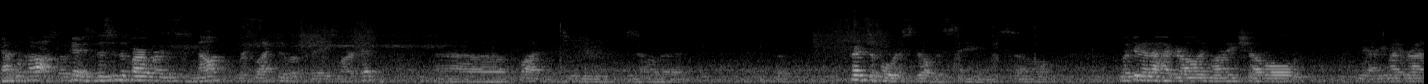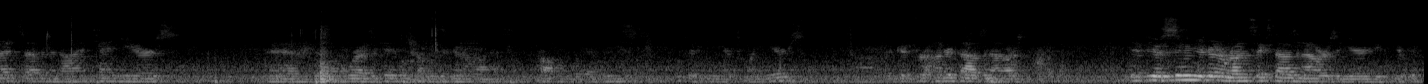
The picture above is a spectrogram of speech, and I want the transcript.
Capital cost, okay, so this is the part where this is not reflective of today's market. Uh, but the, you know, the, the principle is still the same, so looking at a hydraulic mining shovel, yeah, you might run it seven to nine, ten years. And uh, whereas a cable shovel, you're gonna run it probably at least fifteen or twenty years. Uh, They're good for a hundred thousand hours. If you assume you're gonna run six thousand hours a year, you, you're, good-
